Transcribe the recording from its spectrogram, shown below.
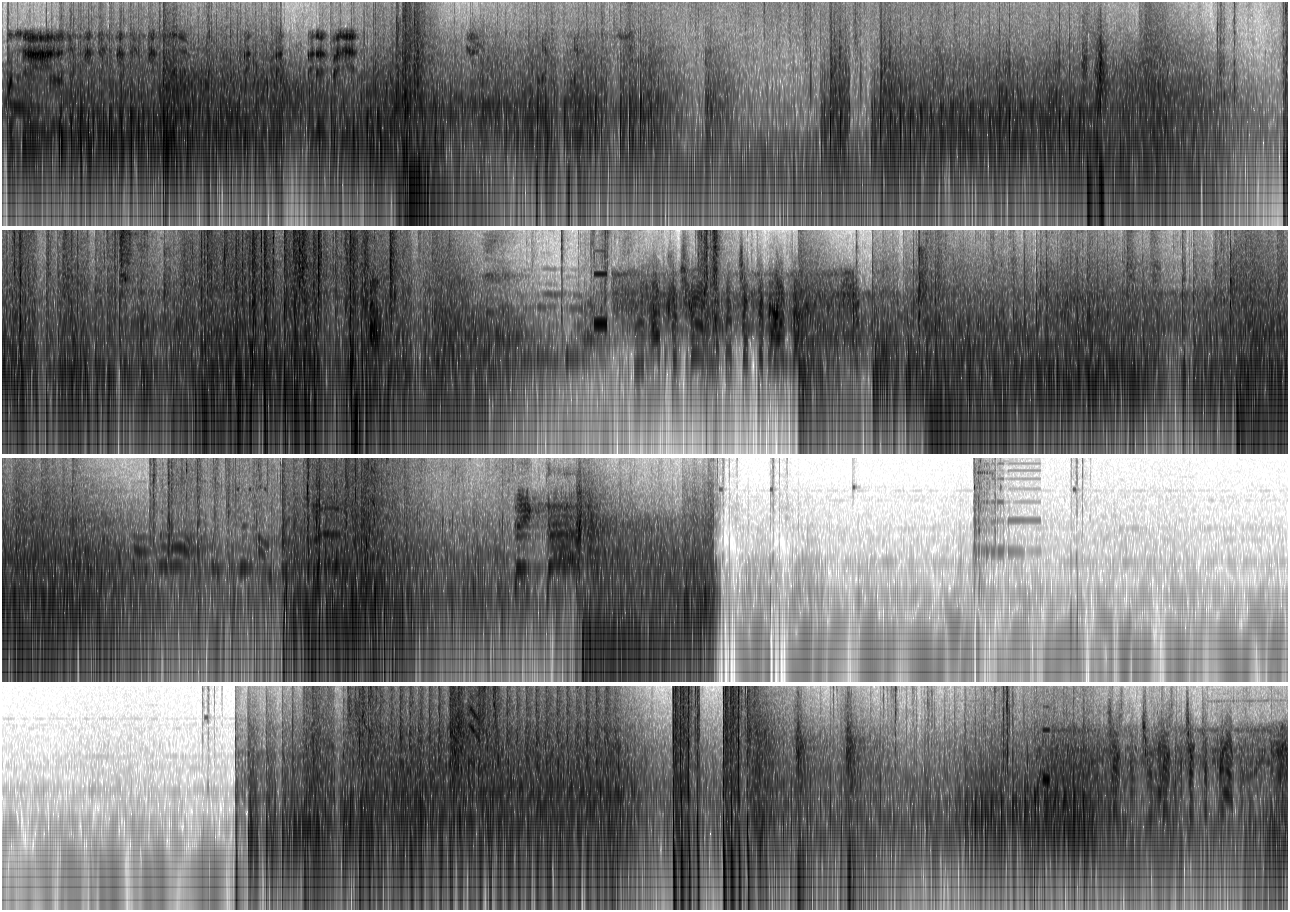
Kasi alas 8, 8, 8 na lang. Pwede, pwede, pwede, pwede. We have control of objective Alpha. Take that! Just check the problem.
